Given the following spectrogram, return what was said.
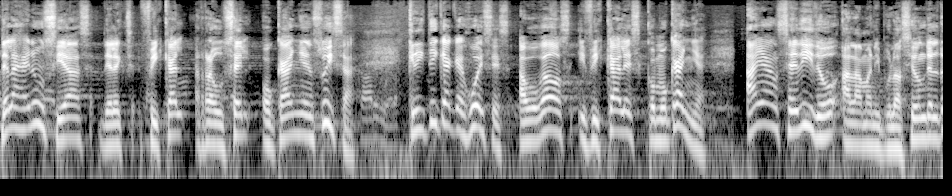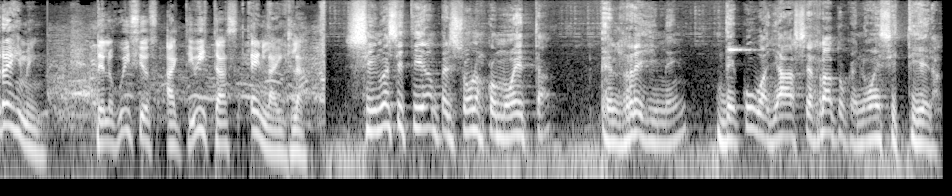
de las denuncias del ex fiscal Rausel Ocaña en Suiza, critica que jueces, abogados y fiscales como Ocaña hayan cedido a la manipulación del régimen de los juicios activistas en la isla. Si no existieran personas como esta, el régimen de Cuba ya hace rato que no existiera.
